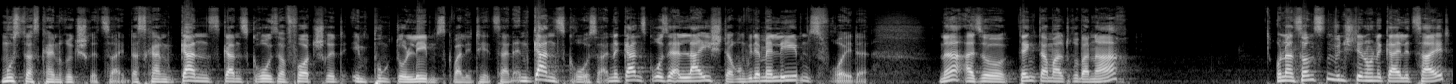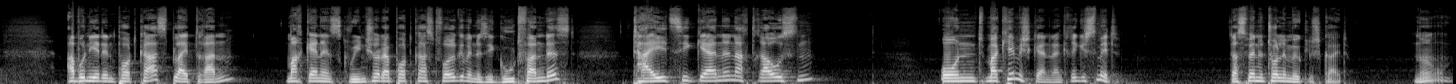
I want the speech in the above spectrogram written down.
muss das kein Rückschritt sein. Das kann ganz, ganz großer Fortschritt im Punkto Lebensqualität sein. Ein ganz großer, eine ganz große Erleichterung, wieder mehr Lebensfreude. Ne? Also denk da mal drüber nach. Und ansonsten wünsche ich dir noch eine geile Zeit. Abonnier den Podcast, bleib dran. Mach gerne einen Screenshot der Podcast-Folge, wenn du sie gut fandest. Teilt sie gerne nach draußen. Und markier mich gerne, dann kriege ich es mit. Das wäre eine tolle Möglichkeit. Ne?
